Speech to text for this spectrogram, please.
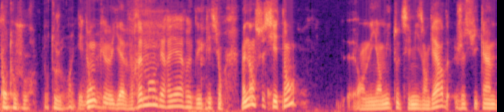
pour toujours. Pour toujours. Et donc euh, il y a vraiment derrière des questions. Maintenant ceci étant, euh, en ayant mis toutes ces mises en garde, je suis quand même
